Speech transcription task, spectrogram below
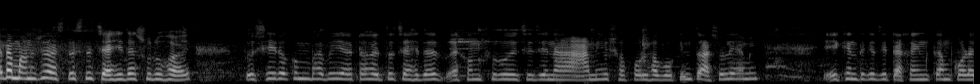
একটা মানুষের আস্তে আস্তে চাহিদা শুরু হয়। তো সেই রকমভাবেই একটা হয়তো চাহিদা এখন শুরু হয়েছে যে, না, আমিও সফল হব। কিন্তু আসলে আমি এখান থেকে যে টাকা ইনকাম করা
